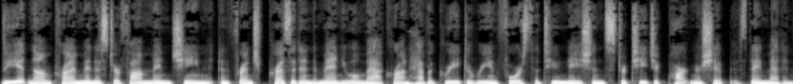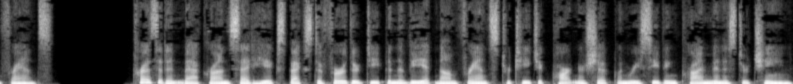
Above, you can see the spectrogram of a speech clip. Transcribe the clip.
Vietnam Prime Minister Pham Minh Chinh and French President Emmanuel Macron have agreed to reinforce the two nations' strategic partnership as they met in France. President Macron said he expects to further deepen the Vietnam France strategic partnership when receiving Prime Minister Chinh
